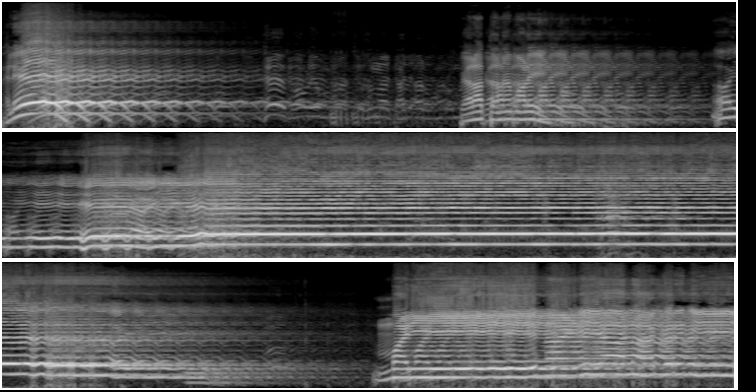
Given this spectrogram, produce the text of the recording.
ભલે. પેલા તને મળે. મારી નાણિયા નાગરની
